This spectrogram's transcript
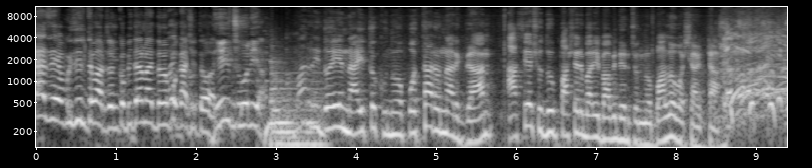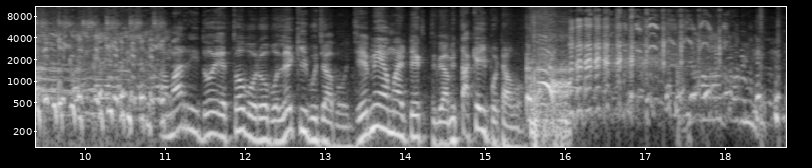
না যে বুঝতে পারছেন কবিতার মাধ্যমে প্রকাশিত হয়। আমার হৃদয়ে নাই তো কোনো প্রতারণার গ্রাম আছে শুধু পাশের বাড়ি বাবিদের জন্য ভালোবাসারটা আমার হৃদয় এত বড় বলে কি বুঝাবো? যে মেয়ে আমার টেক্সট দিবে আমি তাকেই পটাবো এখন প্রিয় নাই, দেখা হয়ে গেছে। Okay, next.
